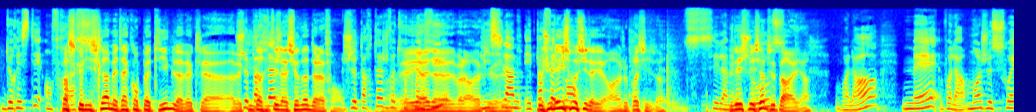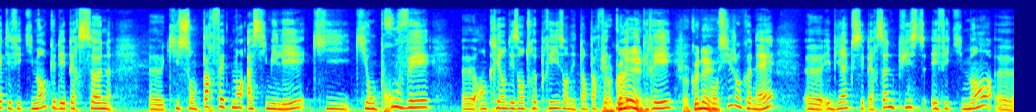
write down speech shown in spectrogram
de rester en France Parce que l'islam est incompatible avec l'identité nationale de la France. Je partage votre point de vue. l'islam est parfaitement... Le judaïsme aussi d'ailleurs, hein, je précise. Hein. C'est la même chose. Le judaïsme c'est pareil. Hein. Voilà, mais voilà, moi je souhaite effectivement que des personnes euh, qui sont parfaitement assimilées, qui, qui ont prouvé euh, en créant des entreprises, en étant parfaitement intégrées. J'en connais. Moi aussi, j'en connais. Euh, eh bien, que ces personnes puissent effectivement euh,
